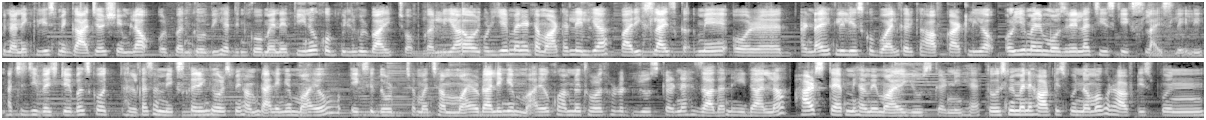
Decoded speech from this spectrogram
बनाने के लिए इसमें गाजर शिमला और बंद गोभी है जिनको मैंने तीनों को बिल्कुल बारीक चॉप कर लिया और, ये मैंने टमाटर ले लिया बारीक स्लाइस में और अंडा एक ले लिया इसको बॉईल करके हाफ़ काट लिया और ये मैंने मोजरेला चीज़ की एक स्लाइस ले ली। अच्छा जी वेजिटेबल्स को हल्का सा मिक्स करेंगे और इसमें हम डालेंगे मायो एक से दो चम्मच हम मायो डालेंगे। मायो को हमने थोड़ा थोड़ा यूज़ करना है ज़्यादा नहीं डालना। हर स्टेप में हमें मायो यूज़ करनी है। तो इसमें मैंने हाफ़ टी स्पून नमक और हाफ़ टी स्पून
